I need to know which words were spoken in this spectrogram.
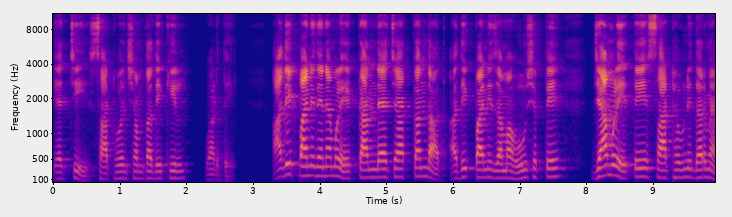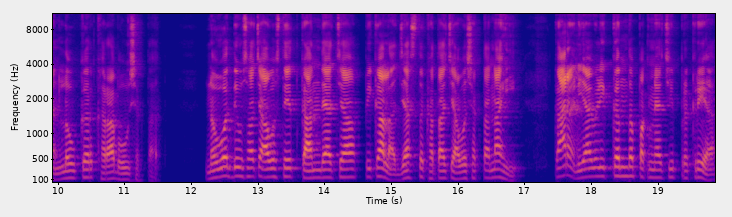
त्याची साठवण क्षमता देखील वाढते. अधिक पाणी देण्यामुळे कांद्याच्या कंदात अधिक पाणी जमा होऊ शकते ज्यामुळे ते साठवणी दरम्यान लवकर खराब होऊ शकतात. नव्वद दिवसाच्या अवस्थेत कांद्याच्या पिकाला जास्त खताची आवश्यकता नाही कारण यावेळी कंद पकण्याची प्रक्रिया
